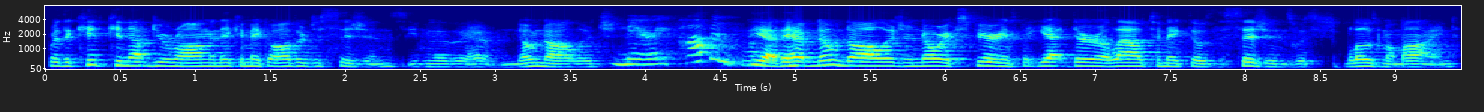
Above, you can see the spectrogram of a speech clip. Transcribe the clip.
where the kid cannot do wrong and they can make all their decisions, even though they have no knowledge. Mary Poppins. Yeah, they have no knowledge or no experience, but yet they're allowed to make those decisions, which blows my mind.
